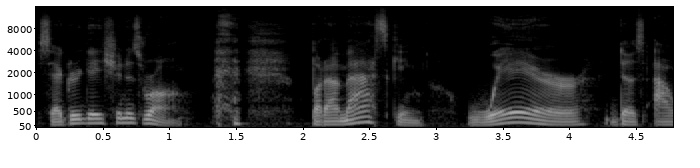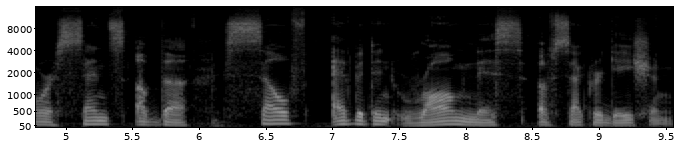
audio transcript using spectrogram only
Segregation is wrong. but I'm asking, where does our sense of the self evident wrongness of segregation,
